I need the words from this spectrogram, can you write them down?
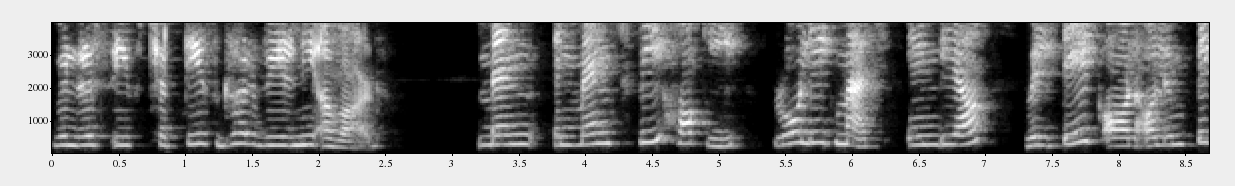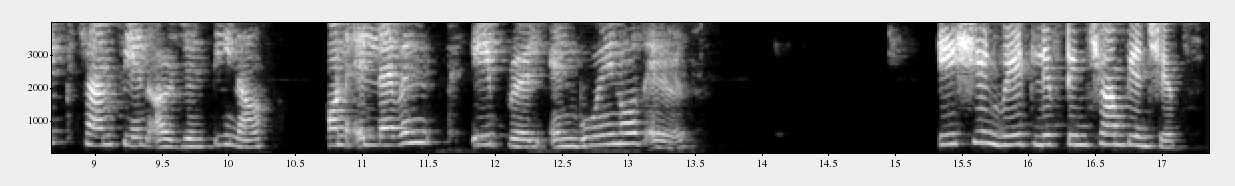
will receive Chhattisgarh Virni Award. Men, in men's free hockey pro league match, India will take on Olympic champion Argentina on 11th April in Buenos Aires. Asian Weightlifting Championships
